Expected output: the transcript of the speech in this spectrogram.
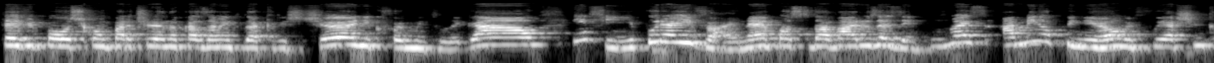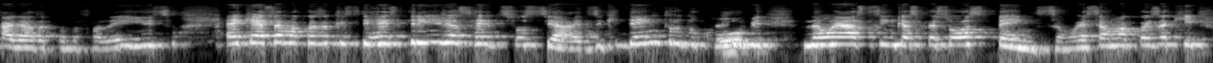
teve post compartilhando o casamento da Cristiane, que foi muito legal. Enfim, e por aí vai, né? Posso dar vários exemplos. Mas a minha opinião, e fui achincalhada quando eu falei isso, é que essa é uma coisa que se restringe às redes sociais e que dentro do clube não é assim que as pessoas pensam. Essa é uma coisa que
